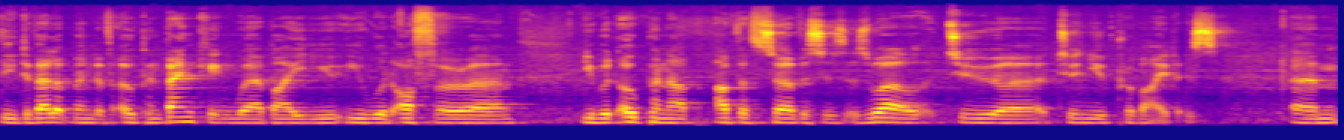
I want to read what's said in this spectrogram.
the, development of open banking, whereby you, you would offer, um, you would open up other services as well to, uh, to new providers um,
